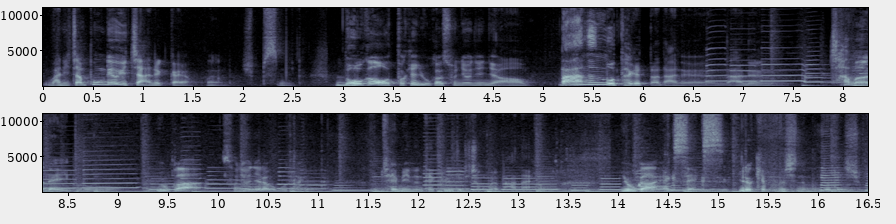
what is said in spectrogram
많이 짬뽕되어 있지 않을까요? 어, 싶습니다. 너가 어떻게 요가 소년이냐? 나는 못하겠다. 나는 나는 차마 내 입으로 요가 소년이라고 못하겠다. 재미있는 댓글들이 정말 많아요. 요가 XX 이렇게 부르시는 분도 계시고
